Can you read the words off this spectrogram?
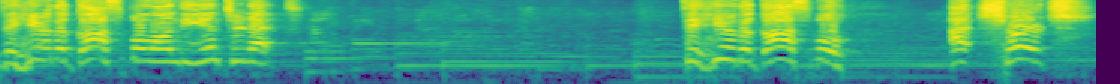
to hear the gospel on the internet. to hear the gospel at church,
